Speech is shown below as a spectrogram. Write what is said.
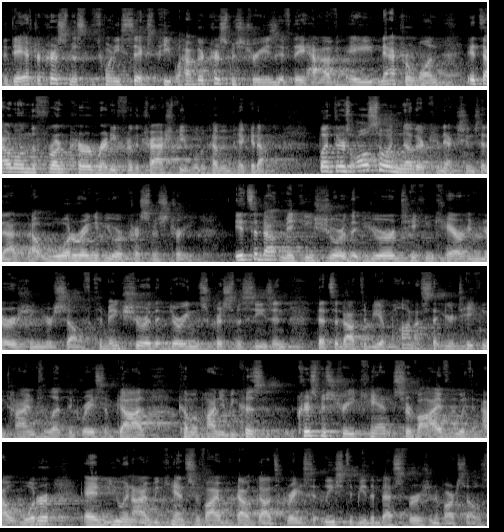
the day after Christmas, the 26th, people have their Christmas trees. If they have a natural one, it's out on the front curb ready for the trash people to come and pick it up. But there's also another connection to that about watering your Christmas tree. It's about making sure that you're taking care and nourishing yourself to make sure that during this Christmas season that's about to be upon us, that you're taking time to let the grace of God come upon you because Christmas tree can't survive without water and you and I, we can't survive without God's grace, at least to be the best version of ourselves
